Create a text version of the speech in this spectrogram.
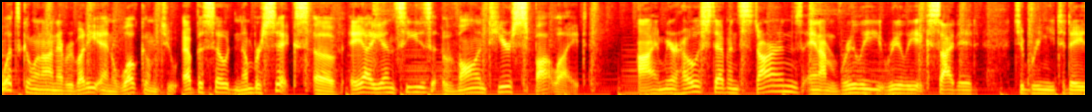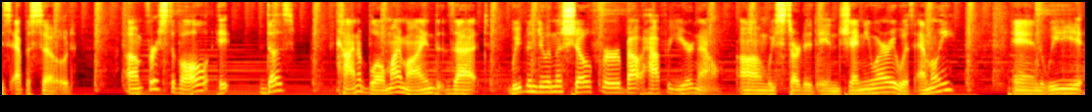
What's going on, everybody, and welcome to episode number six of AINC's Volunteer Spotlight. I'm your host, Evan Starnes, and I'm really, really excited to bring you today's episode. Um, first of all, it does kind of blow my mind that we've been doing this show for about half a year now. Um, we started in January with Emily, and we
